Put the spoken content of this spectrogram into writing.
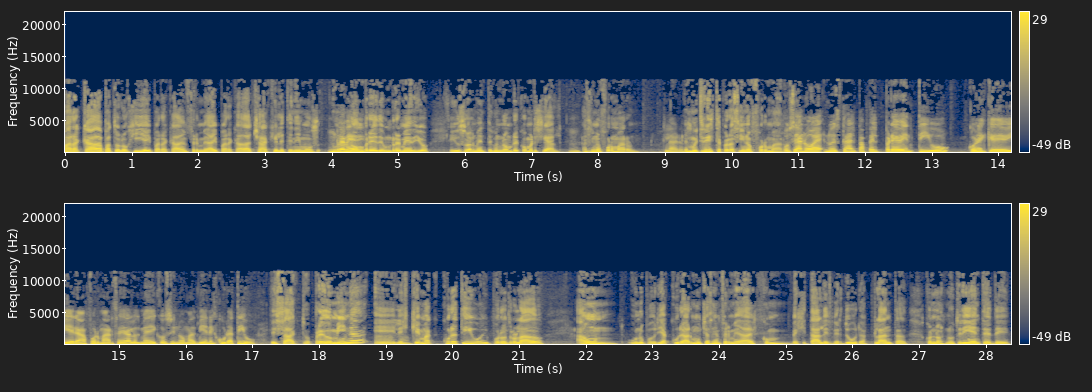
para cada patología y para cada enfermedad y para cada achaque le tenemos Un nombre de un remedio Sí. y usualmente es un nombre comercial. Así nos formaron. Claro. Es muy triste, pero así nos formaron. O sea, no, no está el papel preventivo con el que debiera formarse a los médicos, sino más bien el curativo. Exacto. Predomina eh, Ah. el esquema curativo y por otro lado, aún uno podría curar muchas enfermedades con vegetales, verduras, plantas, con los nutrientes de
